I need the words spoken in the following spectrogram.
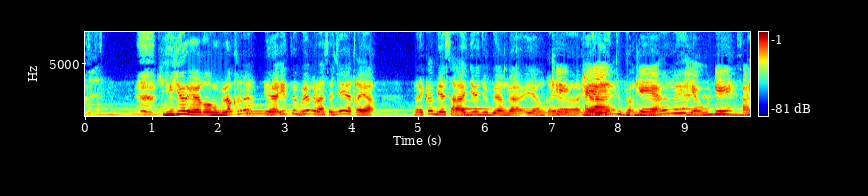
jujur ya kalau mau bilang karena ya itu gue ngerasanya ya kayak mereka biasa aja juga nggak yang kayak, Kayak- nyariin juga kayak- enggak ya. ya udah sana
